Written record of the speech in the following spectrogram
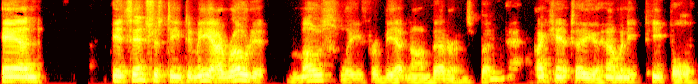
and it's interesting to me. I wrote it mostly for Vietnam veterans, but mm-hmm. I can't tell you how many people,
